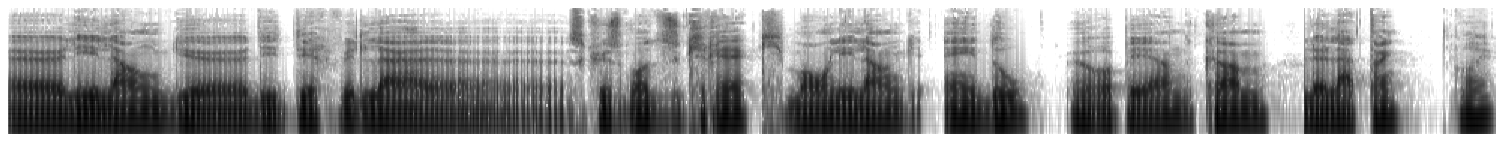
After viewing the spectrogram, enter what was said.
Euh, les langues, euh, des dérivés de la, euh, excuse-moi, du grec, bon, les langues indo-européennes comme le latin Ouais.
